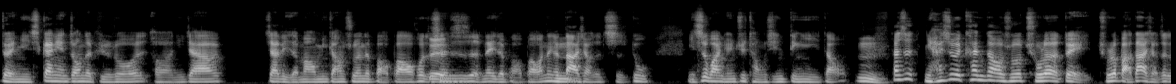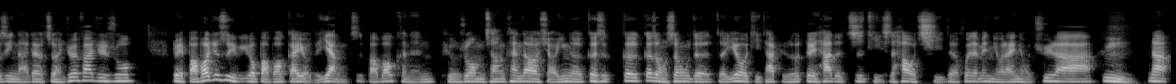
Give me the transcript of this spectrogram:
对你概念中的，比如说呃，你家家里的猫咪刚出生的宝宝，或者甚至是人类的宝宝，那个嗯大小的尺度，你是完全去重新定义到的。嗯但是你还是会看到说，除了对，除了把大小这个事情拿掉之外，你就会发觉说，对，宝宝就是有宝宝该有的样子。宝宝可能，比如说我们常常看到小婴儿各式各各种生物的的幼体，它比如说对它的肢体是好奇的，会在那边扭来扭去啦，嗯那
